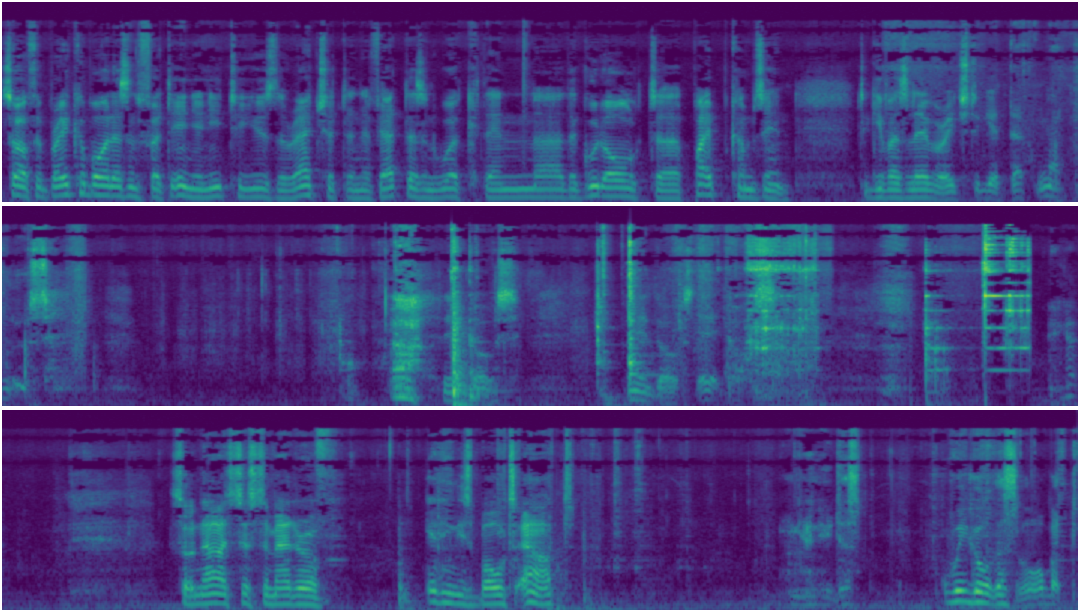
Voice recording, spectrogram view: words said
So if the breaker bar doesn't fit in, you need to use the ratchet. And if that doesn't work, then uh, the good old uh, pipe comes in to give us leverage to get that nut loose. Ah, there it goes. There it goes. There it goes. So now it's just a matter of getting these bolts out. And you just wiggle this a little bit.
